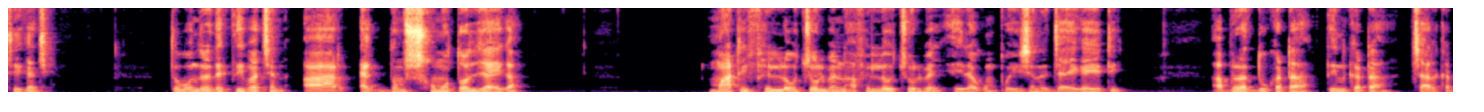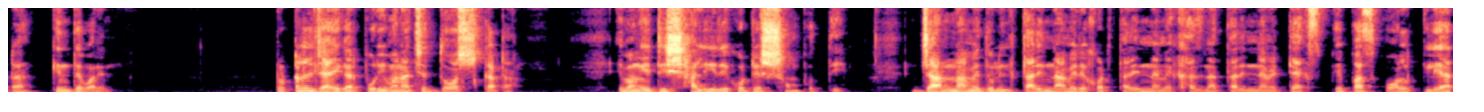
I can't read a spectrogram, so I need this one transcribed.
ঠিক আছে? তো বন্ধুরা দেখতেই পাচ্ছেন, আর একদম সমতল জায়গা। মাটি ফেললেও চলবে, না ফেললেও চলবে এই রকম পজিশনের জায়গায় এটি। আপনারা দু কাটা, তিন কাটা, চার কাটা কিনতে পারেন। টোটাল জায়গার পরিমাণ আছে দশ কাটা এবং এটি শালি রেকর্ডের সম্পত্তি। যার নামে দলিল তারির নামে রেকর্ড তারির নামে খাজনা তারির নামে ট্যাক্স, পেপার্স, অল ক্লিয়ার।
